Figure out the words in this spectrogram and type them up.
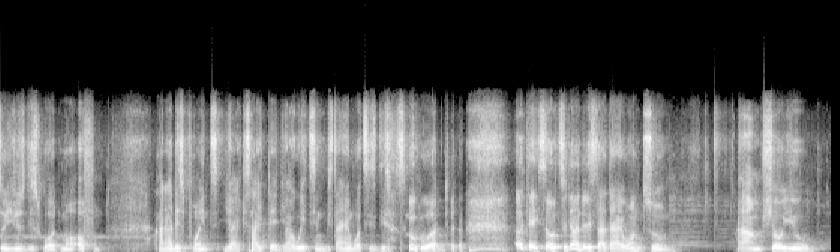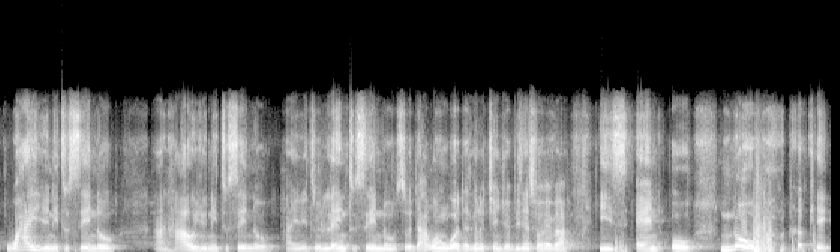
to use this word more often. And at this point, you are excited, you are waiting. Mr. M, what is this word? okay, so today on Daily Starter, I want to um, show you why you need to say no and how you need to say no and you need to learn to say no. So that one word that's going to change your business forever is no no okay?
